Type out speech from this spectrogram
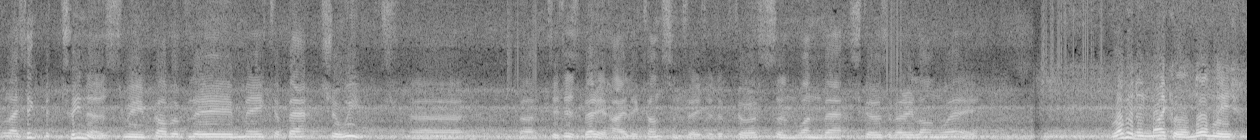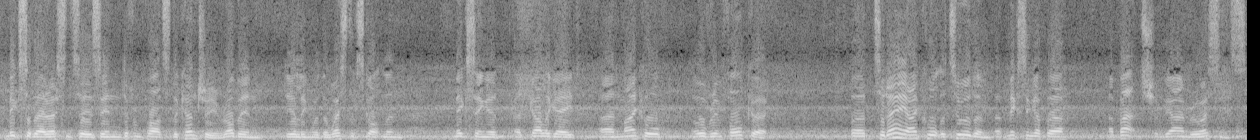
Well, I think between us we probably make a batch a week, uh, but it is very highly concentrated, of course, and one batch goes a very long way. Robin and Michael normally mix up their essences in different parts of the country. Robin dealing with the west of Scotland, mixing at, at Gallowgate, and Michael over in Falkirk. But today I caught the two of them at mixing up a, a batch of the Irn-Bru essence.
